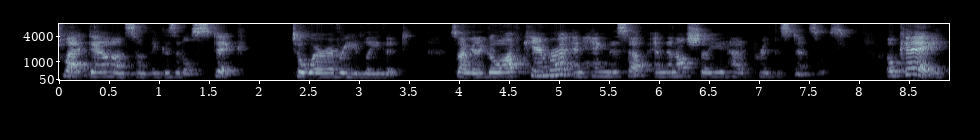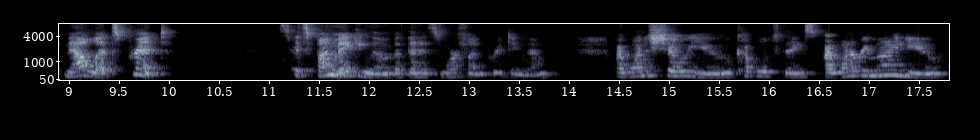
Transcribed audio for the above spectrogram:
flat down on something because it'll stick to wherever you leave it. So I'm going to go off camera and hang this up and then I'll show you how to print the stencils. Okay, now let's print. It's fun making them, but then it's more fun printing them. I want to show you a couple of things. I want to remind you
